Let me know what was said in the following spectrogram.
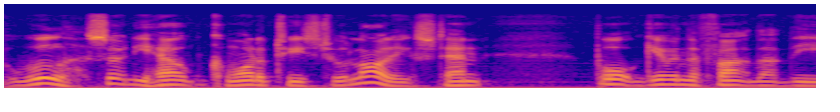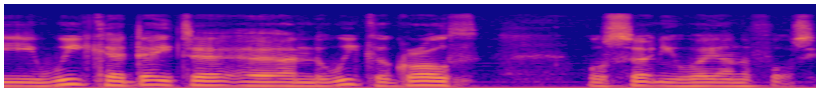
will certainly help commodities to a large extent. But given the fact that the weaker data uh, and the weaker growth will certainly weigh on the FTSE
